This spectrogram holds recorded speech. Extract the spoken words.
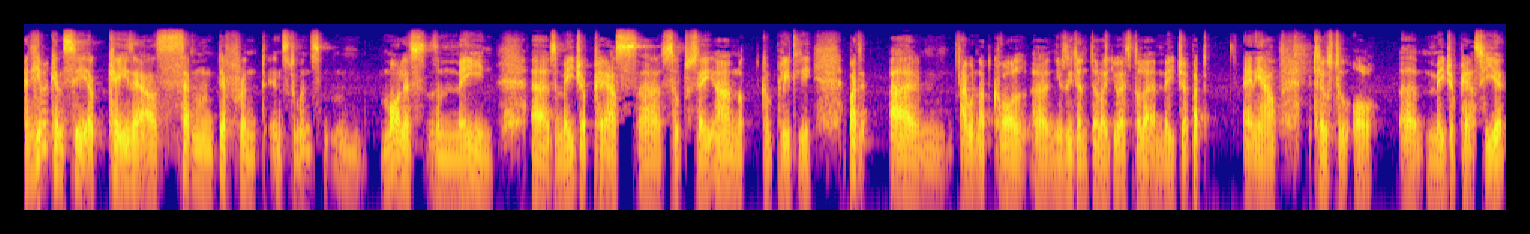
And here we can see, okay, there are seven different instruments, more or less the main, uh, the major pairs, uh, so to say, are not completely, but um, I would not call uh, New Zealand dollar, US dollar a major, but anyhow, close to all uh, major pairs here.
